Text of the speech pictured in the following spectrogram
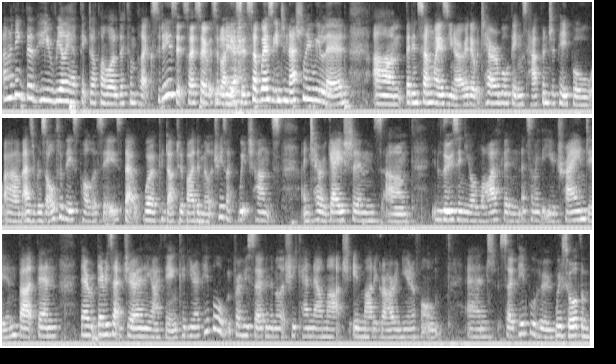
and I think that you really have picked up on a lot of the complexities. It's so so it's like Yeah. yes, in some ways internationally we led, um, but in some ways you know there were terrible things happen to people um, as a result of these policies that were conducted by the militaries, like witch hunts, interrogations, um, losing your life and, and something that you trained in. But then there there is that journey, I think, and you know people for- who serve in the military can now march in Mardi Gras in uniform. And so people who We saw them.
